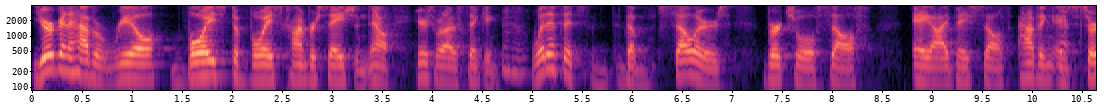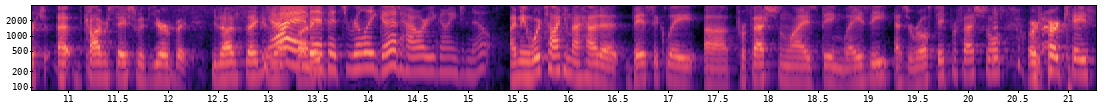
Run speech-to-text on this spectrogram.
You're going to have a real voice to voice conversation. Now here's what i was thinking. Mm-hmm. what if it's the seller's virtual self AI based self having a search uh, conversation with your, but you know what I'm saying? yeah, and if it's really good, how are you going to know? I mean, we're talking about how to basically uh, professionalize being lazy as a real estate professional, or in our case,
